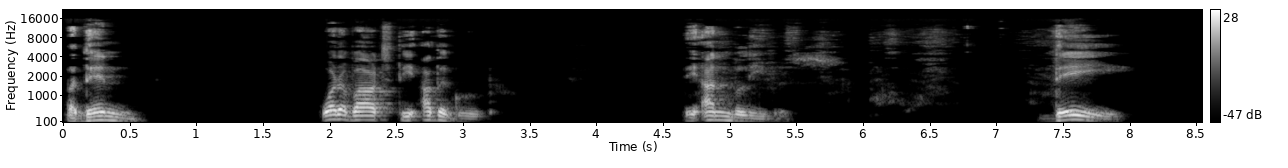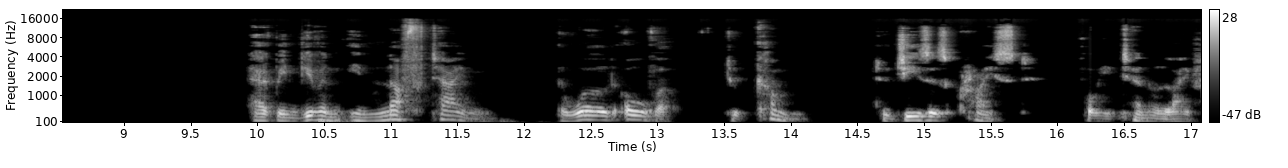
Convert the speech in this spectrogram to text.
But then, what about the other group? The unbelievers. They have been given enough time the world over to come to Jesus Christ for eternal life.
